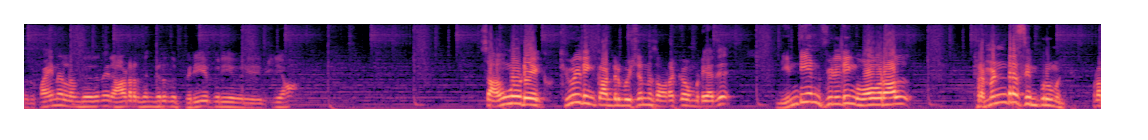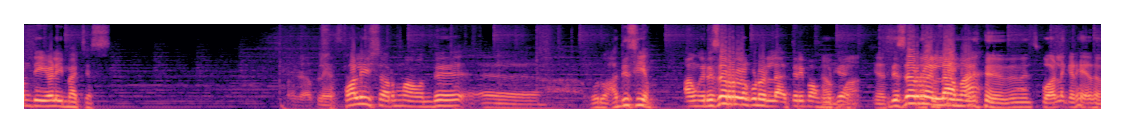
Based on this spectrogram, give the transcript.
ஒரு ஃபைனல் வந்து இதுமாரி ஆடுறதுங்கிறது பெரிய பெரிய ஒரு விஷயம். ஸோ அவங்களுடைய ஃபீல்டிங் கான்ட்ரிபியூஷன் மறக்க முடியாது. Indian fielding overall tremendous improvement from the early matches பாலி சர்மா வந்து ஒரு அதிசயம். அவங்க ரிசர்வ்ல கூட இல்ல தெரியுமா உங்களுக்கு? ரிசர்வ்ல இல்லாம ஸ்குவாட்ல கிடையாது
